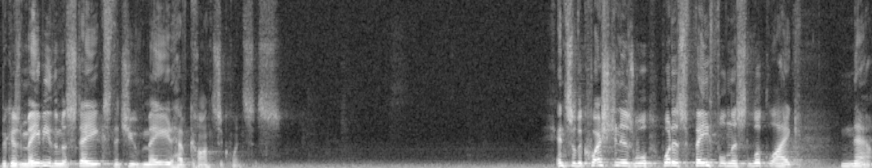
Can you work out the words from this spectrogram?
Because maybe the mistakes that you've made have consequences. And so the question is well, what does faithfulness look like now?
